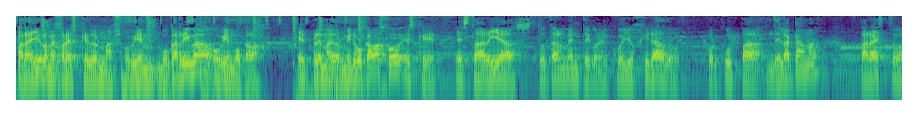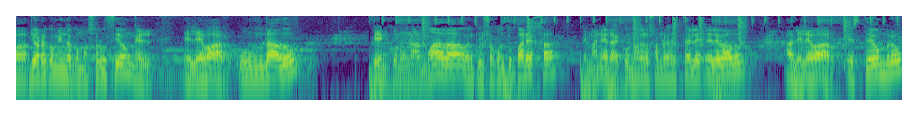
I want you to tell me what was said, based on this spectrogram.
Para ello lo mejor es que duermas o bien boca arriba o bien boca abajo. El problema de dormir boca abajo es que estarías totalmente con el cuello girado por culpa de la cama. Para esto yo recomiendo como solución el elevar un lado, bien con una almohada o incluso con tu pareja, de manera que uno de los hombros esté elevado al elevar este hombro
